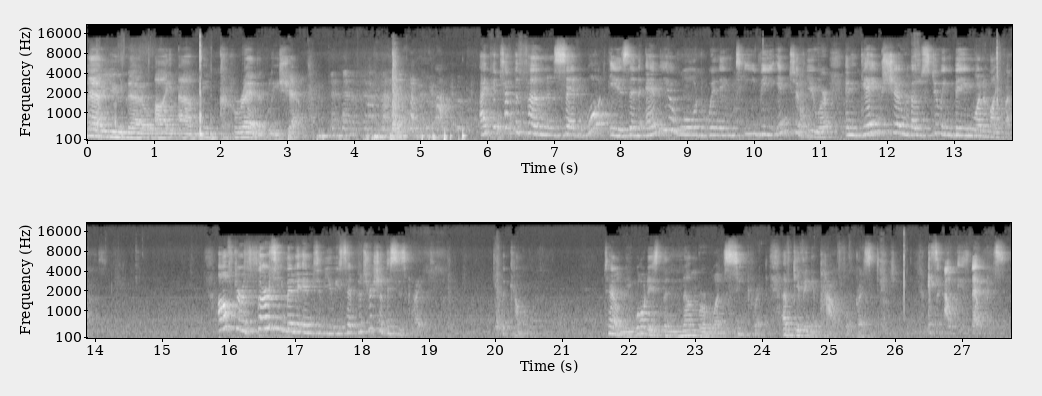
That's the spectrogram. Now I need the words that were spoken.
now you know I am incredibly shy. I picked up the phone and said, What is an Emmy Award winning TV interviewer and game show host doing being one of my fans? After a 30 minute interview, he said, Patricia, this is great. But come on, tell me, what is the number one secret of giving a powerful presentation? I said, Oh, these notes.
